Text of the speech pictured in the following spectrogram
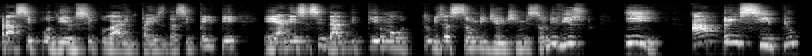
para se poder circular em países da CPLP é a necessidade de ter uma autorização mediante emissão de visto e, a princípio,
